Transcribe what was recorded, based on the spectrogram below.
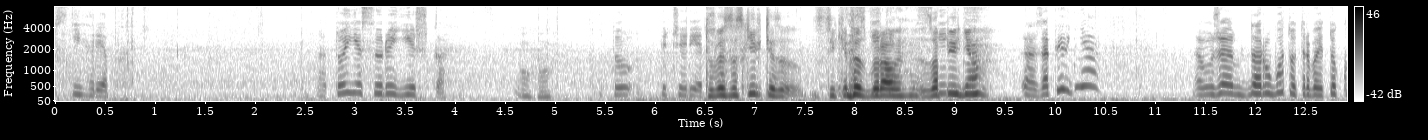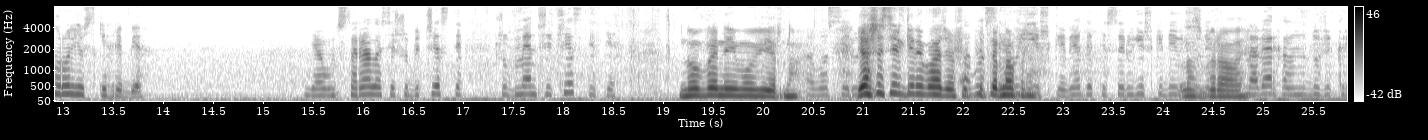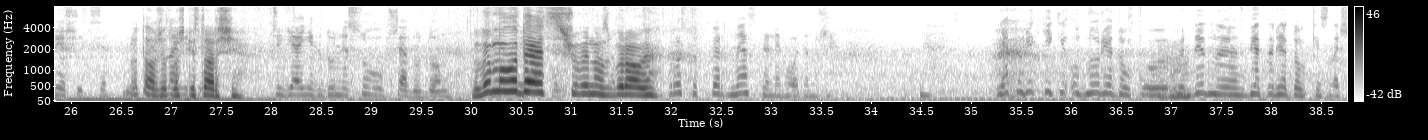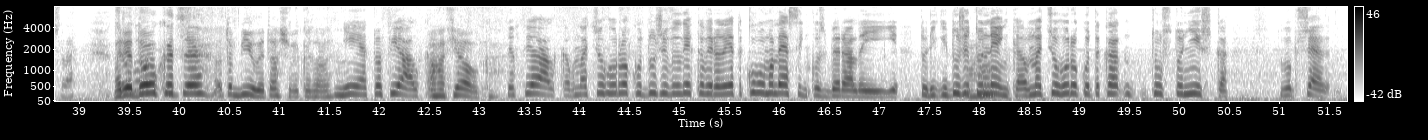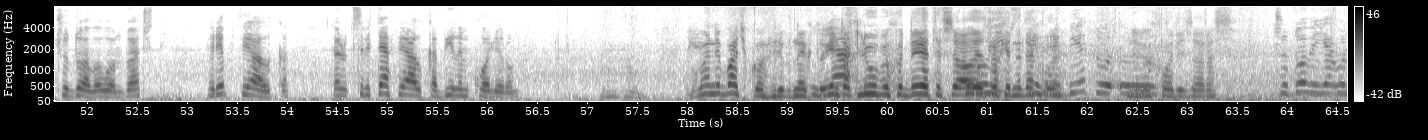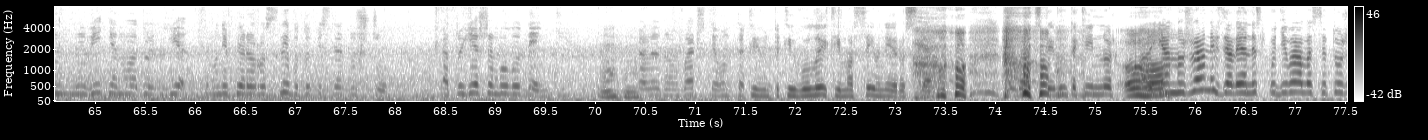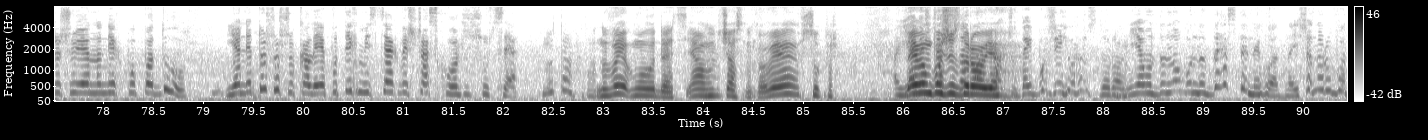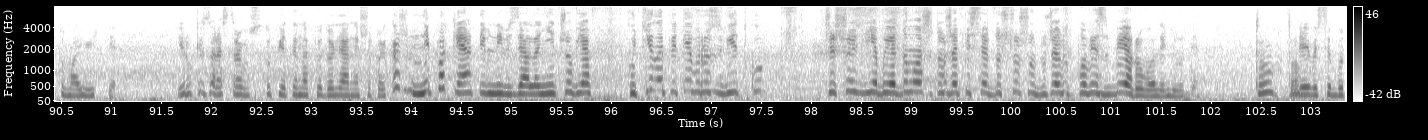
Ський гриб. А то є сироїшка, Ого. а то печеречка. То ви за скільки стільки За назбирали? скільки? За Скільки? півдня? А, за півдня. А вже на роботу треба, і то королівські гриби. Я вон старалася, щоб чисти, щоб менше чистити. Ну ви неймовірно. А ось сироїшки. Я ще стільки не бачив, а що ось під Тернополем. сироїшки, видите, сироїшки Назбирали. наверх, але не дуже кришуться. Ну так, вже трошки старші. Чи я їх донесу ще додому. Ну ви молодець, що ви назбирали. Просто тепер нести не годен вже. Я торік тільки одну рядовку, один е, від рядовки знайшла. А рядовка це ото біле, та що ви казали? Ні, то фіалка. Ага, фіалка. Це фіалка. Вона цього року дуже велика виросла. Я таку малесеньку збирала її торік і дуже Ага. тоненька. А вона цього року така товстоніжка. Взагалі чудова, вон, бачите? Гриб фіалка. Кажуть, цвіте фіалка білим кольором. У мене батько грибник, то він Я- так любить ходити, все, але трохи не Королівські деколи гриби, то, не е, виходить зараз. Чудові, я вон не витягнула, то є, вони переросли, бо то після дощу. А то є ще молоденькі. Ага. Але ну, бачите, він такий, він такий великий, масивний росте. Бачите, він такий нож. Ага. Але я ножа не взяла, я не сподівалася теж, що я на них попаду. Я не то, що шукала, я по тих місцях весь час ходжу, що все. Ну так, так. Ну ви молодець, я вам кажу, ви супер. А Дай вам Боже здоров'я. Дай Боже і вам здоров'я. Я вам до нову не дасти не годна, і ще на роботу маю йти. І руки зараз треба вступити на подоляни, що той. Кажу, ні пакетів не взяла, нічого. Я хотіла піти в розвідку, чи щось є, бо я думала, що то вже після дощу, що вже повизбирували люди. То, то. Дивися, бо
